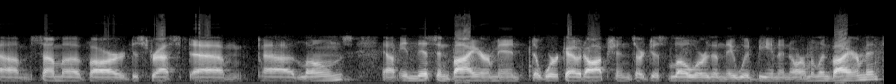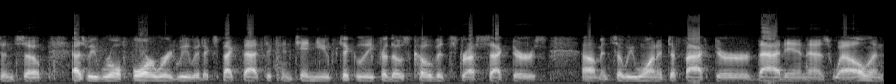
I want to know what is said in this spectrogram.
um, some of our distressed um, uh, loans. Uh, in this environment, the workout options are just lower than they would be in a normal environment. And so as we roll forward, we would expect that to continue, particularly for those COVID stress sectors. Um, and so we wanted to factor that in as well. And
